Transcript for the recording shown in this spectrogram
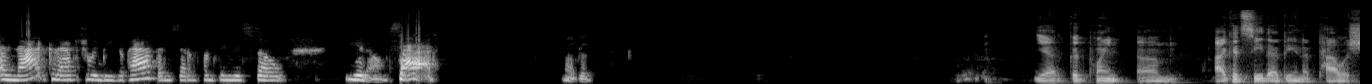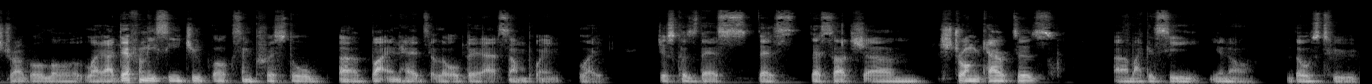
And that could actually be the path instead of something that's so, you know, sad. Maybe. Yeah, good point. Um, I could see there being a power struggle, or like I definitely see Jukebox and Crystal uh, button heads a little bit at some point. Like just because there's there's there's such um, strong characters. Um, I can see you know those two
